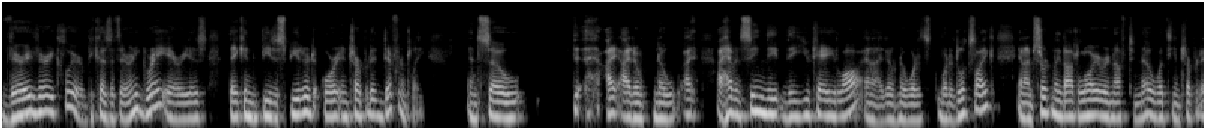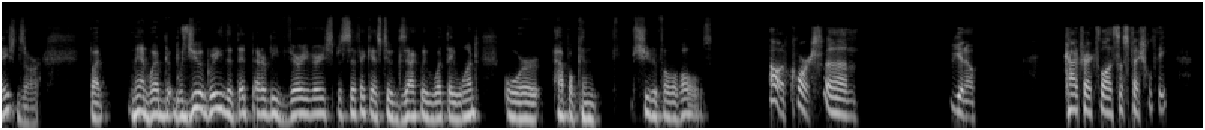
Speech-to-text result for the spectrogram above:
very very clear because if there are any gray areas they can be disputed or interpreted differently. And so I I don't know I I haven't seen the the UK law and I don't know what it's what it looks like and I'm certainly not a lawyer enough to know what the interpretations are. But man, Web, would you agree that that better be very, very specific as to exactly what they want, or Apple can shoot it full of holes? Oh, of course. Um, you know, contract law is a specialty,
